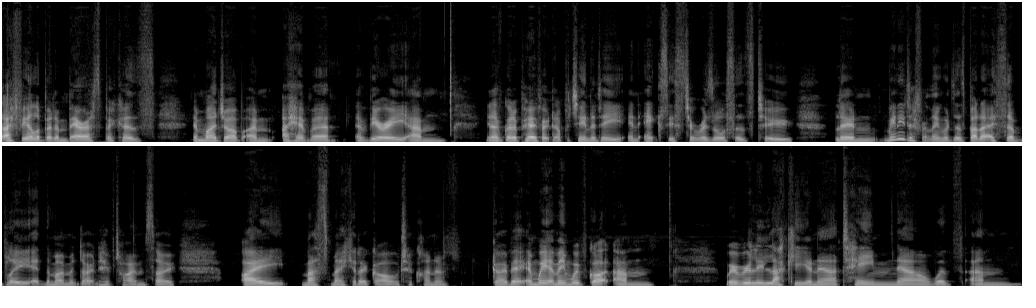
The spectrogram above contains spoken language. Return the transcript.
I feel a bit embarrassed because in my job, I'm, I have a, a very, um, you know, I've got a perfect opportunity and access to resources to learn many different languages, but I simply at the moment don't have time. So I must make it a goal to kind of go back. And we, I mean, we've got, um, we're really lucky in our team now with um,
